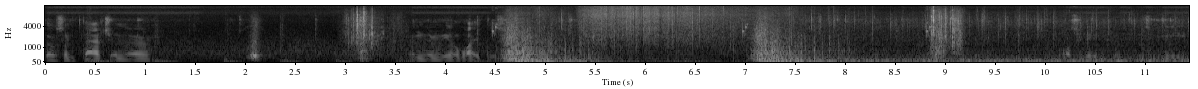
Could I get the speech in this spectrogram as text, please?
Throw some thatch in there and then we're gonna light this fire. Also need to cook this meat.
